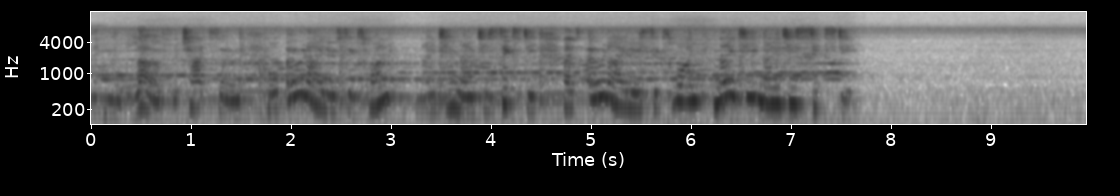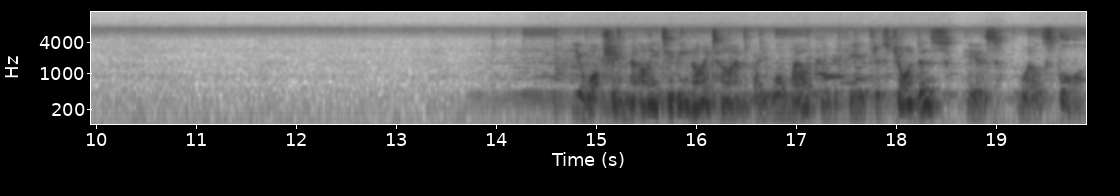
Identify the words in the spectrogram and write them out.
Then you'll love the chat zone. Call 09061 9090 60. That's 09061 9090 60. You're watching ITV Nighttime. Very warm welcome if you've just joined us. Here's World Sport.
